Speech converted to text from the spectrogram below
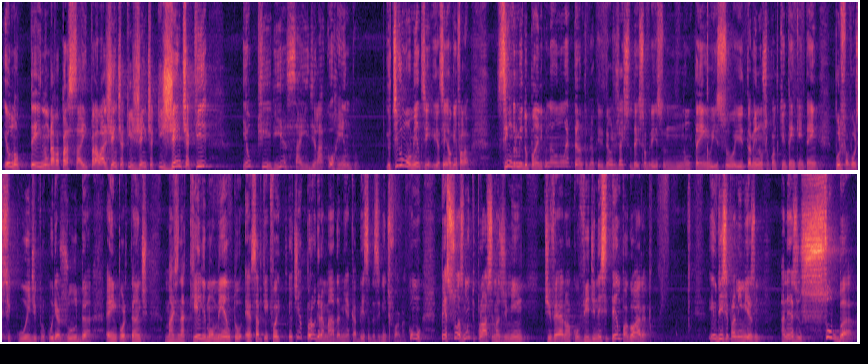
Eu notei, não dava para sair para lá, gente aqui, gente aqui, gente aqui. Eu queria sair de lá correndo. Eu tive um momento, assim, e assim alguém falava, síndrome do pânico. Não, não é tanto, meu querido. Eu já estudei sobre isso, não tenho isso e também não sou contra quem tem, quem tem por favor, se cuide, procure ajuda, é importante. Mas naquele momento, é, sabe o que foi? Eu tinha programado a minha cabeça da seguinte forma: como pessoas muito próximas de mim tiveram a Covid nesse tempo agora, eu disse para mim mesmo, Anésio, suba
